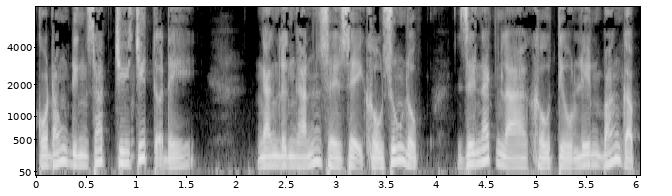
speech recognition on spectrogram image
có đóng đinh sắt chi chít ở đế. Ngang lưng hắn xề xệ khẩu súng lục, Dưới nách là khẩu tiểu liên bán gập.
